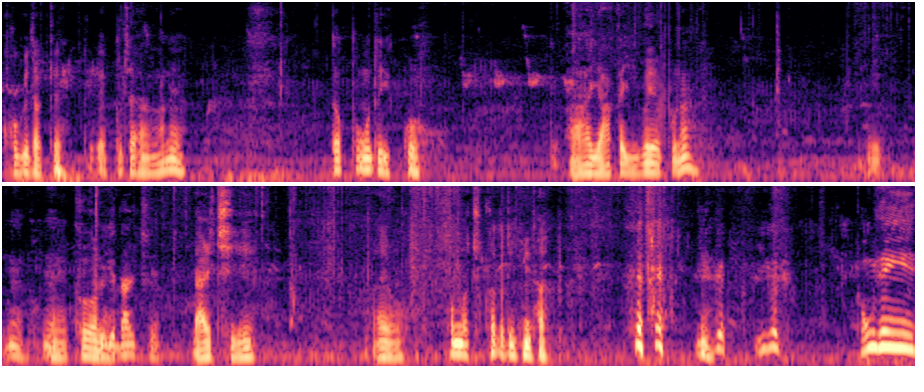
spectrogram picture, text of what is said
고기답게 예쁘장하네요. 떡붕어도 있고. 아, 얘 아까 이거였구나. 네, 네. 네, 그거네. 저기 날치. 날치. 아유, 선마 축하드립니다. 이거 이거 동생이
